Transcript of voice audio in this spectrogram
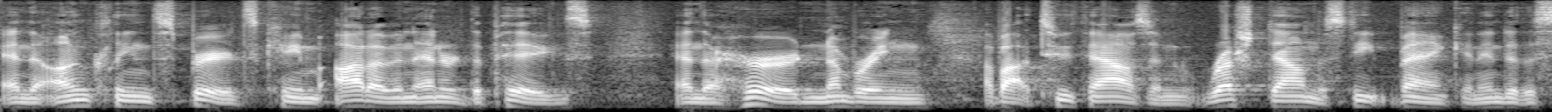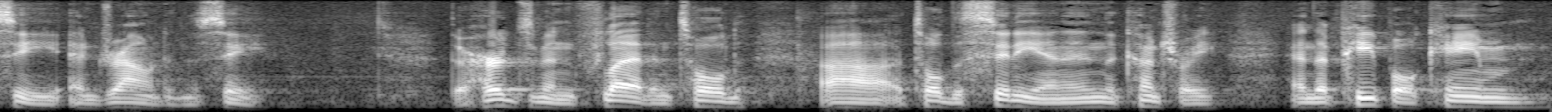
and the unclean spirits came out of and entered the pigs, and the herd, numbering about 2,000, rushed down the steep bank and into the sea and drowned in the sea. The herdsmen fled and told, uh, told the city and in the country, and the people came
